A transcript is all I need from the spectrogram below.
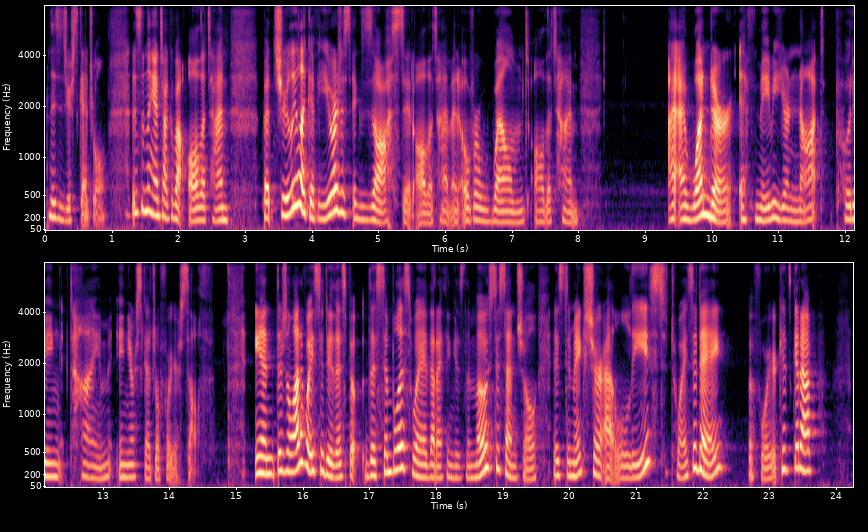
this is your schedule. This is something I talk about all the time. But truly, like if you are just exhausted all the time and overwhelmed all the time, I, I wonder if maybe you're not putting time in your schedule for yourself. And there's a lot of ways to do this, but the simplest way that I think is the most essential is to make sure at least twice a day before your kids get up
